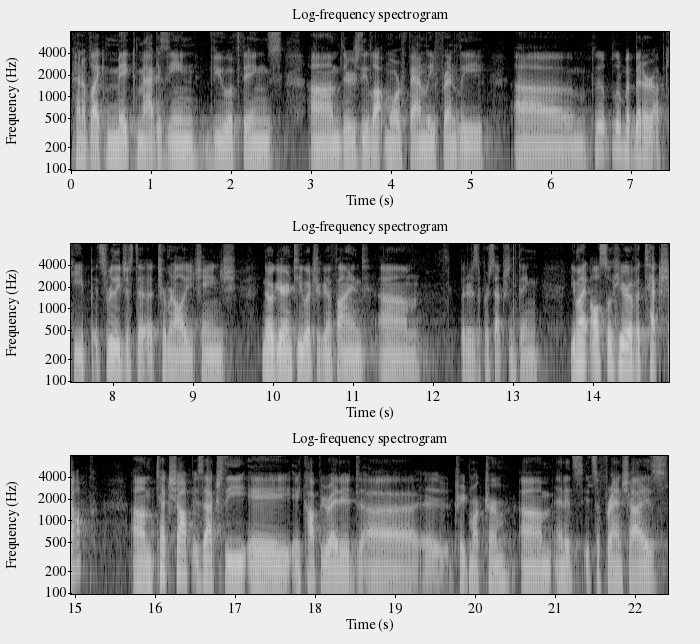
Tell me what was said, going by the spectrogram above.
kind of like Make magazine view of things. Um, they're usually a lot more family-friendly, um, a little bit better upkeep. It's really just a, a terminology change. No guarantee what you're going to find, um, but it is a perception thing. You might also hear of a tech shop. Um, tech shop is actually a, a copyrighted uh, a trademark term, um, and it's, it's a franchise.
